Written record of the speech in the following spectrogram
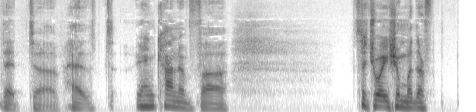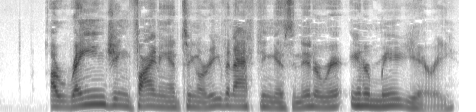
that uh, has any kind of uh, situation where they're arranging financing or even acting as an inter- intermediary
